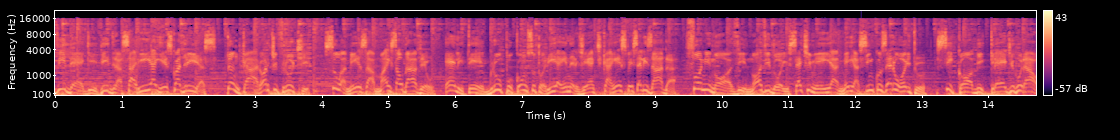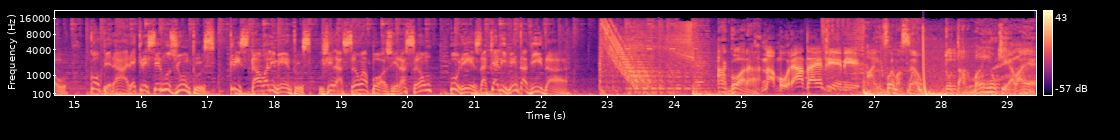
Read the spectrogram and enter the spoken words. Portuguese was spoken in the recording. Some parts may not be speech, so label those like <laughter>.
Videg Vidraçaria e Esquadrias. Tancar Hortifruti. Sua mesa mais saudável. LT Grupo Consultoria Energética Especializada. Fone 992766508. Cicobi Cred Rural. Cooperar é crescermos juntos. Cristal Alimentos. Geração após geração. Pureza que alimenta a vida. Agora, na Morada FM, a informação do tamanho que ela é.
